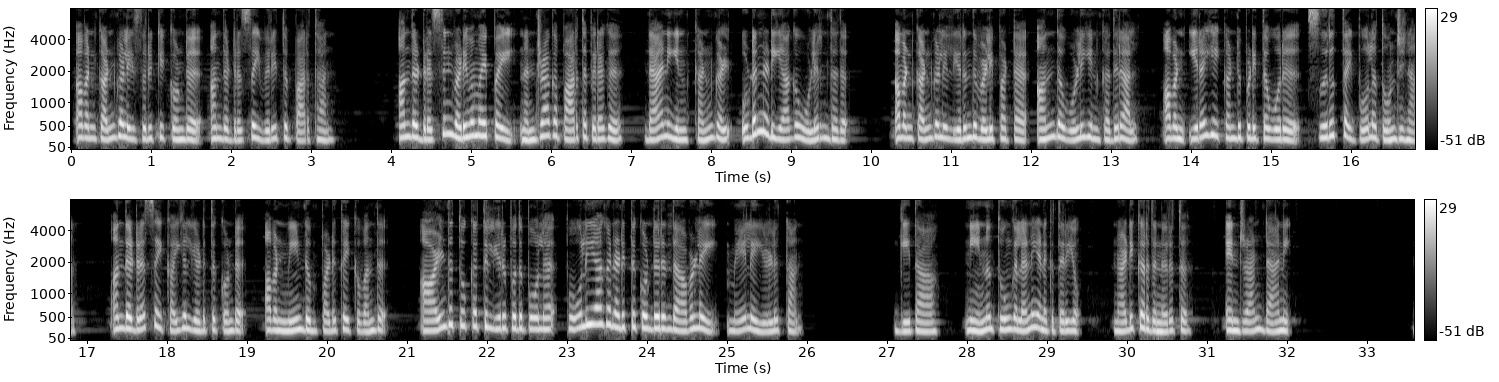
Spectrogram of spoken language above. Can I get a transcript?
அவன் கண்களை சுருக்கிக் கொண்டு அந்த டிரெஸ்ஸை விரித்து பார்த்தான். அந்த டிரெஸ்ஸின் வடிவமைப்பை நன்றாக பார்த்த பிறகு டேனியின் கண்கள் உடனடியாக ஒளிர்ந்தது. அவன் கண்களில் இருந்து வெளிப்பட்ட அந்த ஒளியின் கதிரால் அவன் இரையை கண்டுபிடித்த ஒரு சிறுத்தை போல தோன்றினான். அந்த டிரெஸ்ஸை கையில் எடுத்துக்கொண்டு அவன் மீண்டும் படுக்கைக்கு வந்து ஆழ்ந்த தூக்கத்தில் இருப்பது போல போலியாக நடித்துக் கொண்டிருந்த அவளை மேலே இழுத்தான். கீதா நீ இன்னும் தூங்கலன்னு எனக்கு தெரியும். நடிக்கிறது நிறுத்து என்றான் டேனி.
